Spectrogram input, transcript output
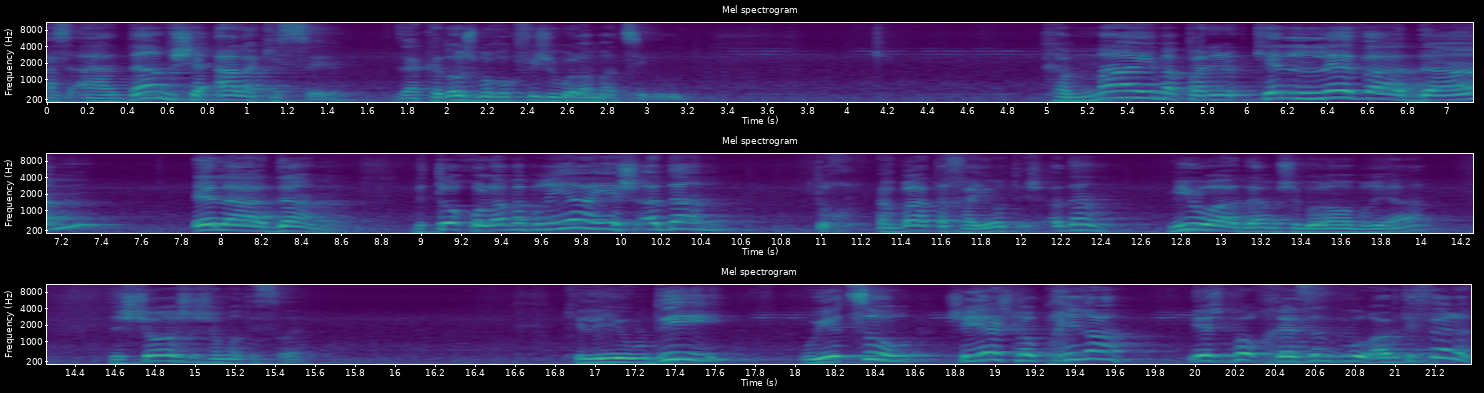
אז האדם שעל הכיסא, זה הקדוש ברוך הוא כפי שבעולם האצילות, כמים הפנים, כן לב האדם אל האדם. בתוך עולם הבריאה יש אדם. בתוך ארבעת החיות יש אדם. מי הוא האדם שבעולם הבריאה? זה שורש נשמות ישראל. כי ליהודי הוא יצור שיש לו בחירה. יש בו חסד, גבורה ותפארת.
